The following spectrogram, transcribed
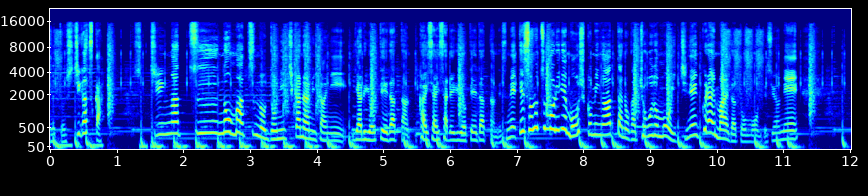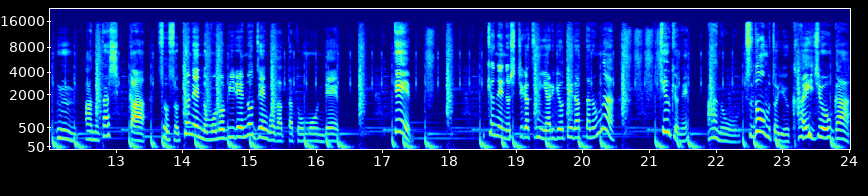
えーと、7月か7月の末の土日か何かにやる予定だった開催される予定だったんですね。でそのつもりで申し込みがあったのがちょうどもう1年くらい前だと思うんですよね。うん、あの確かそうそう去年のモノビレの前後だったと思うんでで去年の7月にやる予定だったのが急遽ねあのツドームという会場が、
